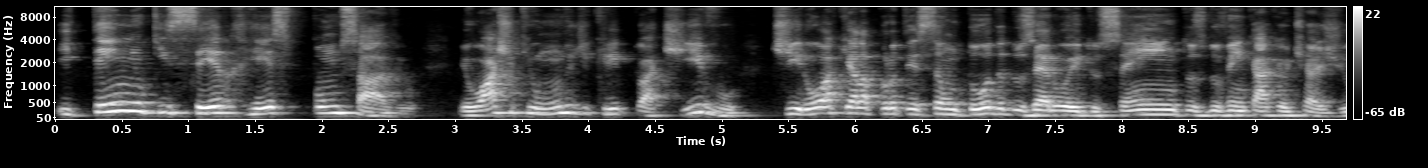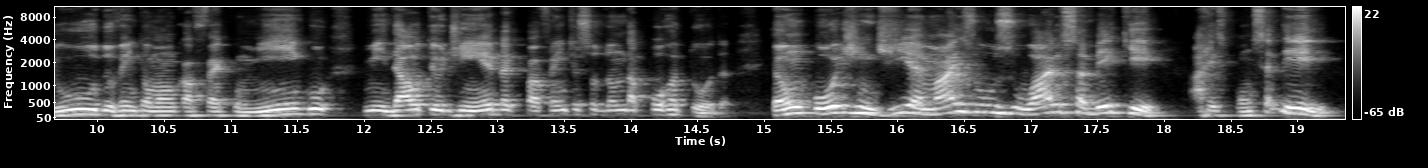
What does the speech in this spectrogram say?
e tenho que ser responsável. Eu acho que o mundo de criptoativo tirou aquela proteção toda do 0800, do vem cá que eu te ajudo, vem tomar um café comigo, me dá o teu dinheiro, daqui para frente eu sou dono da porra toda. Então, hoje em dia, é mais o usuário saber que a responsa é dele.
